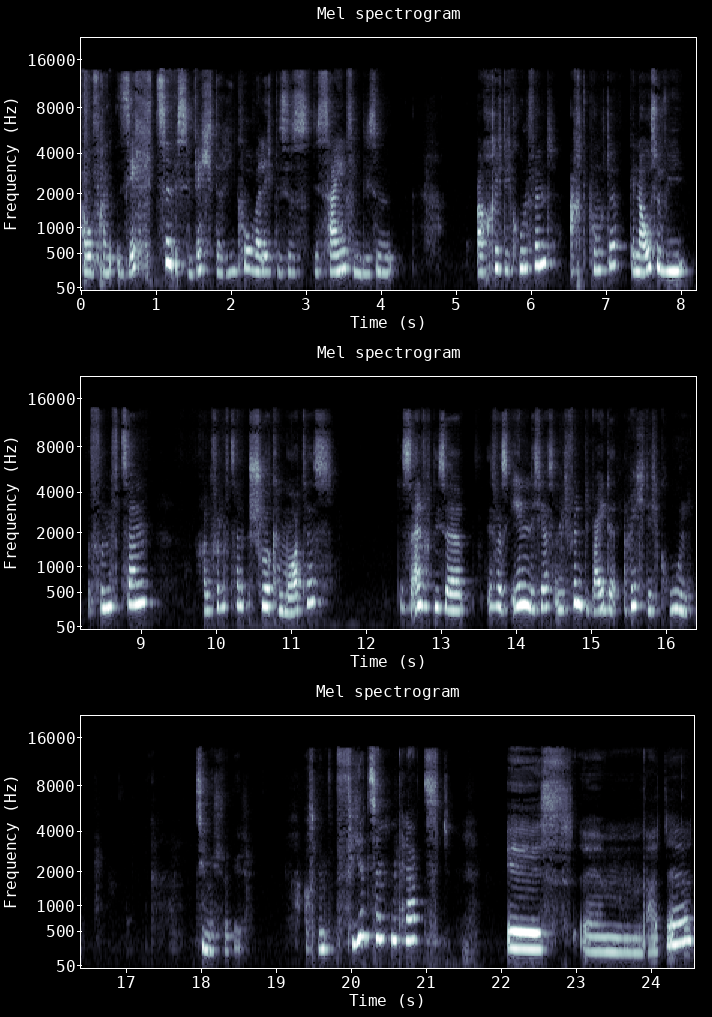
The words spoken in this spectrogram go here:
Auf Rang 16 ist Wächter Rico, weil ich dieses Design von diesem auch richtig cool finde. 8 Punkte. Genauso wie 15, Rang 15, Schurke Mortis. Das ist einfach diese, ist was ähnliches und ich finde die beide richtig cool. Ziemlich wirklich. Auf dem 14. Platz ist, ähm, warte.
